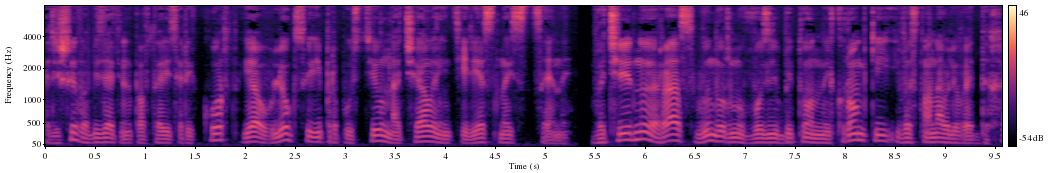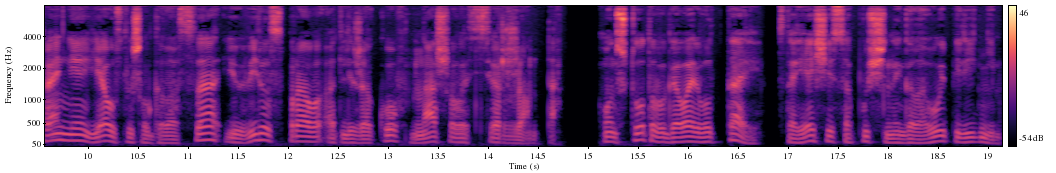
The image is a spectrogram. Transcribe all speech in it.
Решив обязательно повторить рекорд, я увлекся и пропустил начало интересной сцены. В очередной раз, вынурнув возле бетонной кромки и восстанавливая дыхание, я услышал голоса и увидел справа от лежаков нашего сержанта. Он что-то выговаривал Тай, стоящей с опущенной головой перед ним.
